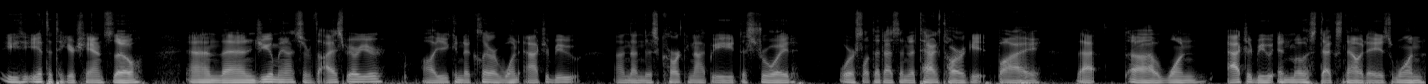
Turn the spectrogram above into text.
you, you have to take your chance though. And then Geomancer of the Ice Barrier, uh, you can declare one attribute, and then this card cannot be destroyed or selected as an attack target by that uh, one attribute in most decks nowadays. One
